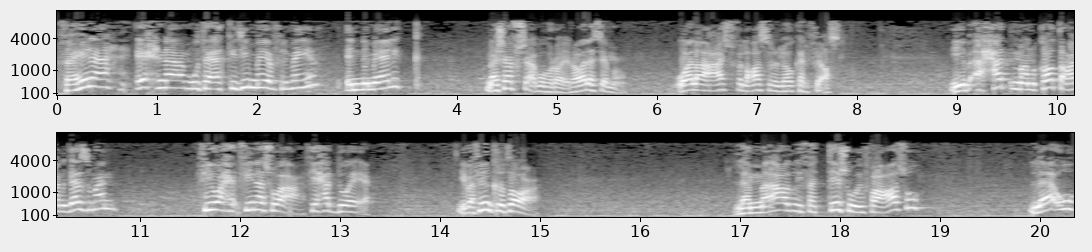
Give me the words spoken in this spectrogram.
فهنا إحنا متأكدين 100% إن مالك ما شافش أبو هريرة ولا سمعه ولا عاش في العصر اللي هو كان فيه أصلا. يبقى حتما قطعا جزما في واحد في ناس واقعة في حد واقع. يبقى في انقطاع. لما قعدوا يفتشوا ويفعصوا لقوا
